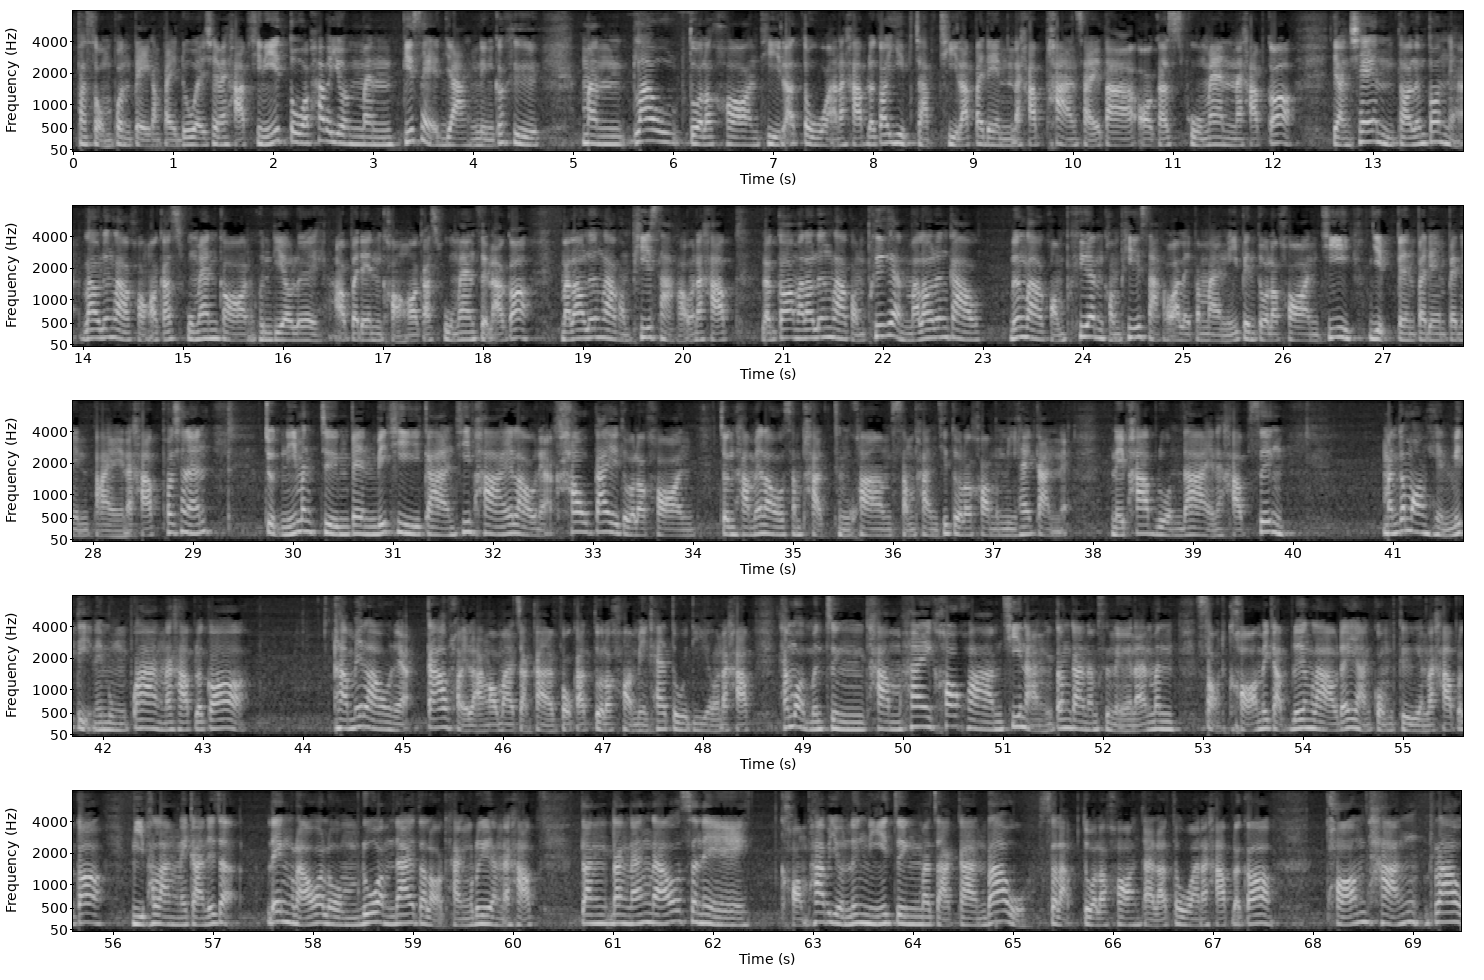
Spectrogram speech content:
ผสมปนเปกันไปด้วยใช่ไหมครับ ทีนี้ตัวภาพยนตร์มันพิเศษอย่างหนึ่งก็คือ มันเล่าตัวละครทีละตัวนะครับ แล้วก็หยิบจับทีละประเด็นนะครับ ผ่านสายตาออกัสพูแมนนะครับ ก็อย่างเช่น ตอนเริ่มต้นเนี่ยเล่าเรื่องราวของออกัสพูแมนก่อนคนเดียวเลย เอาประเด็นของออกัสพูแมนเสร็จแล้วก็มาเล่าเรื่องราวของพี่สาวนะครับ แล้วก็มาเล่าเรื่องราวของเพื่อนมาเล่าเรื่องราว เรื่องราวของเพื่อนของพี่สาวอะไรประมาณนี้เป็นตัวละครที่หยิบเป็นประเด็นประเด็นไปนะครับ เพราะฉะนั้นจุดนี้มันจึงเป็นวิธีการที่พาให้เราเนี่ยเข้าใกล้ตัวละคร จนทำให้เราสัมผัสถึงความสัมพันธ์ที่ตัวละครมันมีให้กันเนี่ยในภาพรวมได้นะครับ ซึ่งมันก็มองเห็นมิติในมุมกว้างนะครับ แล้วก็ ทำให้เราเนี่ยก้าวถอยหลังออกมาจากการโฟกัสตัวละครเพียงแค่ตัวเดียวนะครับ ทั้งหมดมันจึงทำให้ข้อความที่หนังต้องการนำเสนอนั้น มันสอดคล้องไปกับเรื่องราวได้อย่างกลมกลืนนะครับ แล้วก็มีพลังในการที่จะเร่งเร้าอารมณ์ร่วมได้ตลอดทั้งเรื่องนะครับ ดังดังนั้นแล้วเสน่ห์ของภาพยนตร์เรื่องนี้จึงมาจากการเล่าสลับตัวละครแต่ละตัวนะครับ แล้วก็พร้อมทั้งเล่า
